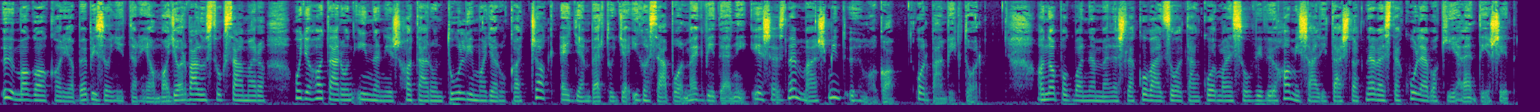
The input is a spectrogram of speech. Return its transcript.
ő maga akarja bebizonyítani a magyar választók számára, hogy a határon innen és határon túli magyarokat csak egy ember tudja igazából megvédeni, és ez nem más, mint ő maga, Orbán Viktor. A napokban nem mellesle Kovács Zoltán kormányszóvivő hamis állításnak nevezte Kuleba kijelentését.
